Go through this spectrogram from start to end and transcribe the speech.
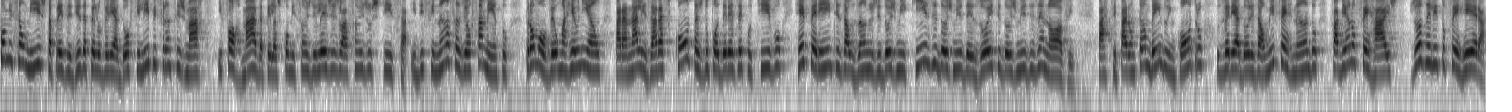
comissão mista, presidida pelo vereador Felipe Francismar e formada pelas comissões de Legislação e Justiça e de Finanças e Orçamento, promoveu uma reunião para analisar as contas do Poder Executivo referentes aos anos de 2015, 2018 e 2019. Participaram também do encontro os vereadores Almi Fernando, Fabiano Ferraz, Joselito Ferreira,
